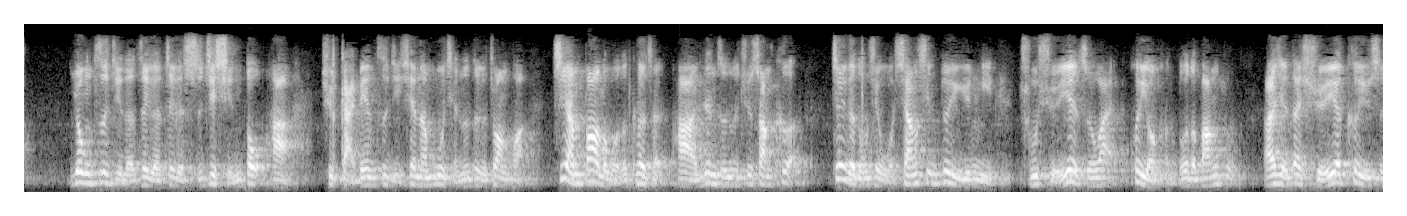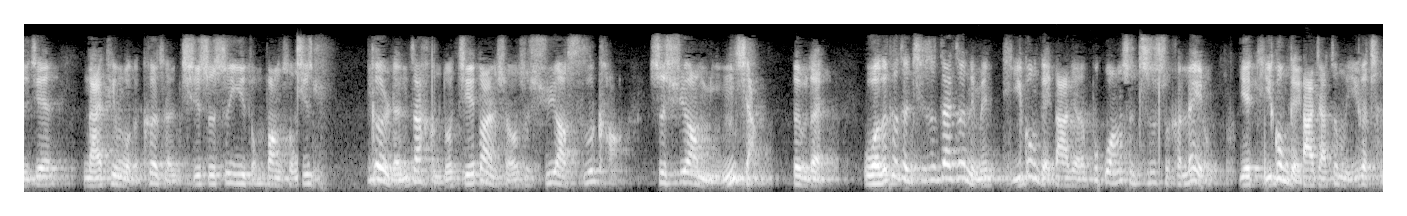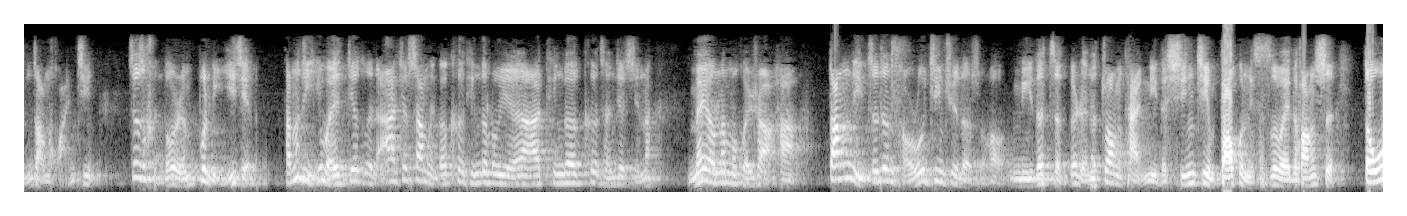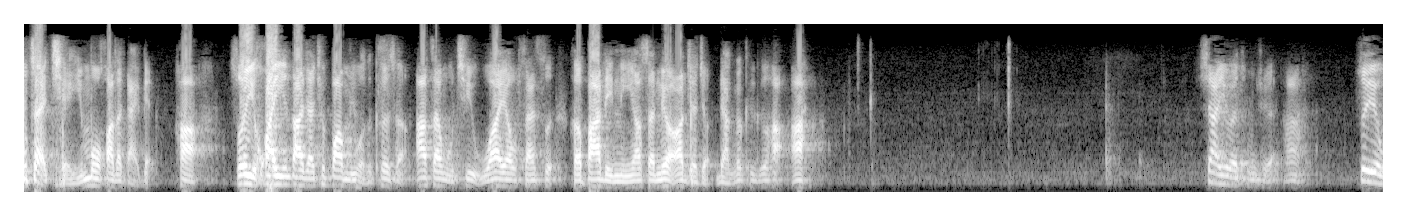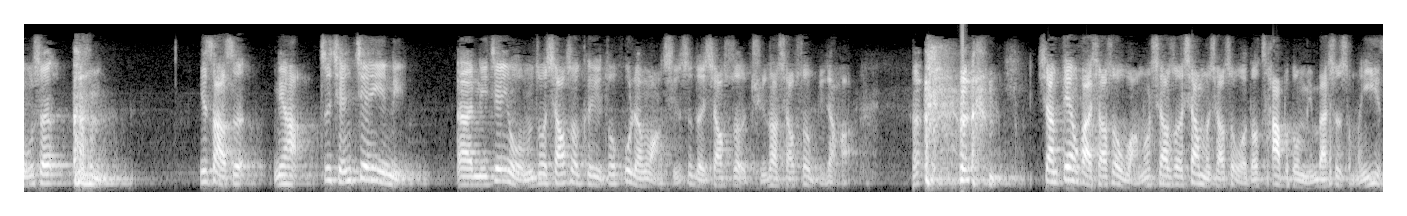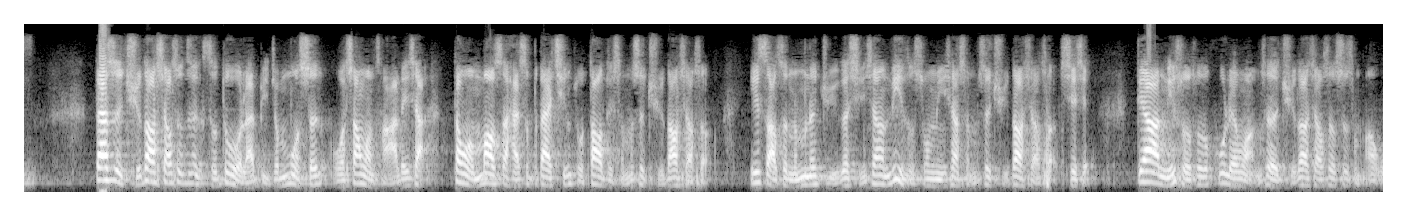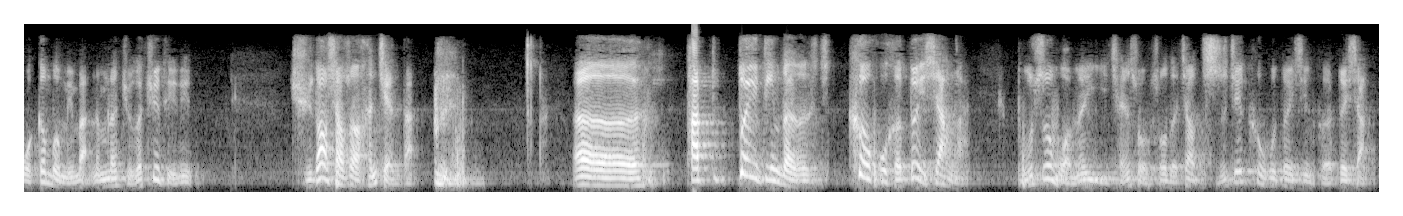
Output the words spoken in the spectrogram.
用自己的这个这个实际行动哈，去改变自己现在目前的这个状况。既然报了我的课程啊，认真的去上课，这个东西我相信对于你除学业之外会有很多的帮助。而且在学业课余时间来听我的课程，其实是一种放松。其实一个人在很多阶段的时候是需要思考。是需要冥想，对不对？我的课程其实在这里面提供给大家的不光是知识和内容，也提供给大家这么一个成长的环境，这是很多人不理解的。他们以为就是啊，就上哪个客厅的录音啊，听个课程就行了，没有那么回事儿哈。当你真正投入进去的时候，你的整个人的状态、你的心境，包括你思维的方式，都在潜移默化的改变哈。所以欢迎大家去报名我的课程，二三五七五二幺五三四和八零零幺三六二九九两个 QQ 号啊。下一位同学啊，岁月无声，伊斯老师你好，之前建议你，呃，你建议我们做销售可以做互联网形式的销售渠道销售比较好，像电话销售、网络销售、项目销售，我都差不多明白是什么意思。但是渠道销售这个词对我来比较陌生，我上网查了一下，但我貌似还是不太清楚到底什么是渠道销售。意思老师能不能举一个形象的例子说明一下什么是渠道销售？谢谢。第二，你所说的互联网这渠道销售是什么？我更不明白，能不能举个具体例子？渠道销售很简单，呃，它对定的客户和对象啊，不是我们以前所说的叫直接客户对象和对象。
